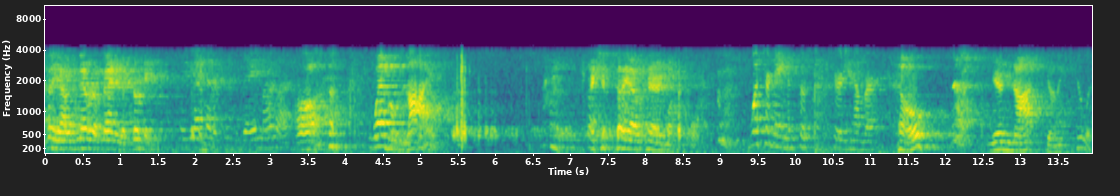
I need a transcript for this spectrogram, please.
I have to I was never a fan of the cooking. Maybe I've never seen a day in my life. Oh, web of lies. I should tell you I was married once before. What's her name and social security number? No, you're not gonna kill her.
